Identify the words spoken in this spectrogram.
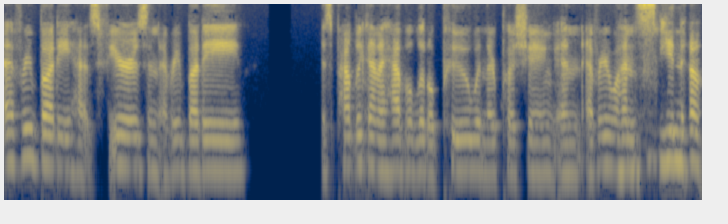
everybody has fears and everybody is probably going to have a little poo when they're pushing, and everyone's, you know,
